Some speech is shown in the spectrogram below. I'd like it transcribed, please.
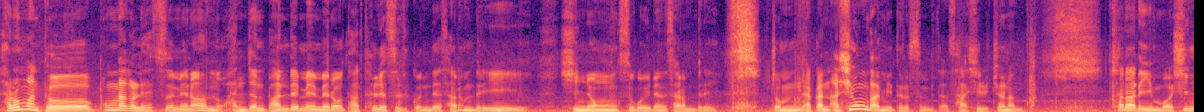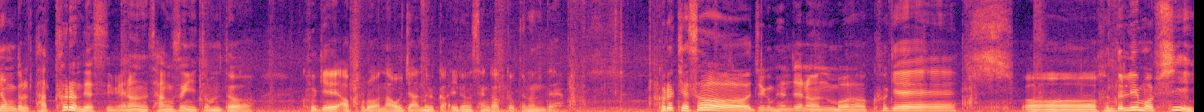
하루만 더 폭락을 했으면은 완전 반대 매매로 다 털렸을 건데 사람들이 신용 쓰고 이런 사람들이 좀 약간 아쉬운 감이 들었습니다. 사실 저는 차라리 뭐 신용들을 다 털어냈으면은 상승이 좀 더 크게 앞으로 나오지 않을까 이런 생각도 드는데 그렇게 해서 지금 현재는 뭐 크게 어, 흔들림 없이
